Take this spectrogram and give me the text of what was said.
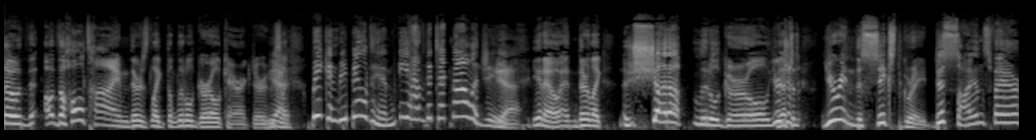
So the, oh, the whole time there's like the little girl character who's Yes. like, "We can rebuild him. We have the technology." Yeah. you know, and they're like, "Shut up, little girl. You're That's just." an- you're in the sixth grade. This science fair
